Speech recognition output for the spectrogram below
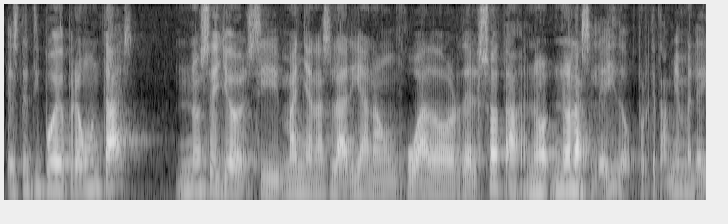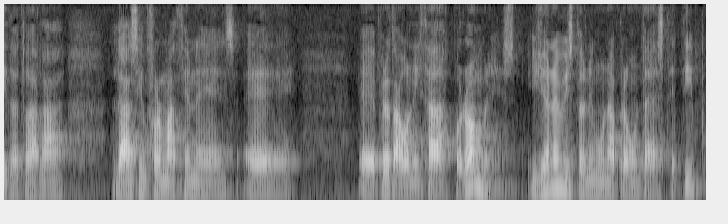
este tipo de preguntas, no sé yo si mañana se la harían a un jugador del SOTA, no, no las he leído, porque también me he leído todas las informaciones eh, eh, protagonizadas por hombres, y yo no he visto ninguna pregunta de este tipo.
